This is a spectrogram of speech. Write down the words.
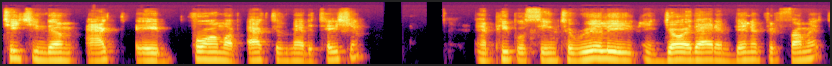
teaching them act a form of active meditation. And people seem to really enjoy that and benefit from it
